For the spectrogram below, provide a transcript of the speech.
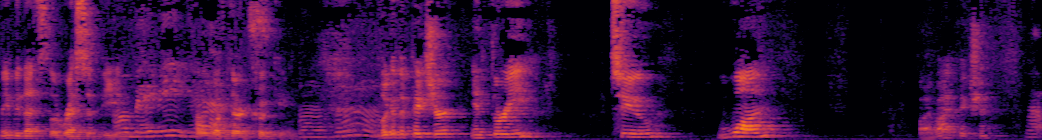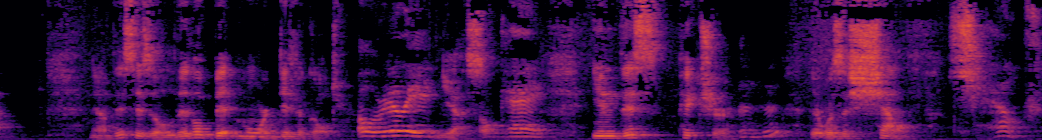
maybe that's the recipe maybe for what they're yes. cooking. Mhm. Look at the picture in three, two, one. Bye-bye picture. Wow. Now this is a little bit more difficult. Oh, really? Yes. Okay. In this picture, Mm-hmm. there was a shelf. Shelf.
